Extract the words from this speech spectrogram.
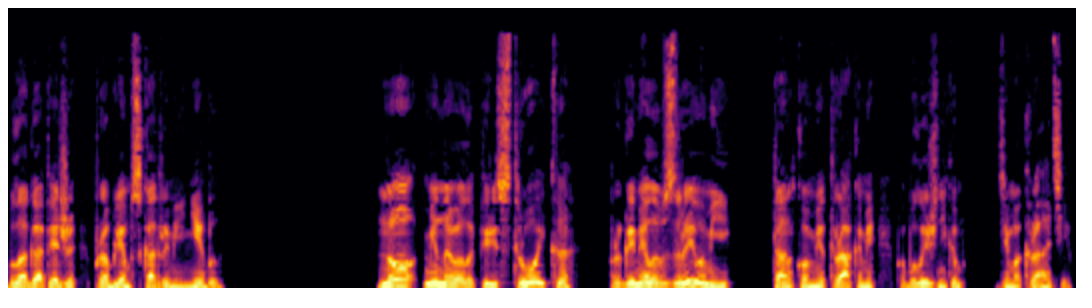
благо, опять же, проблем с кадрами не было. Но миновала перестройка, прогремела взрывами и танковыми траками по булыжникам демократии,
